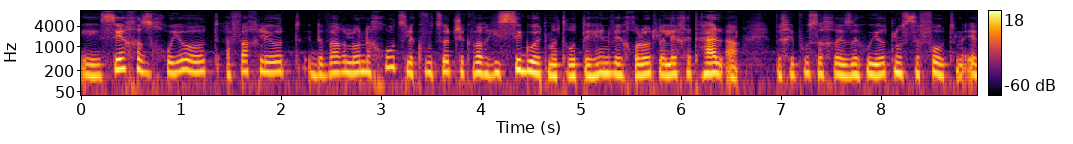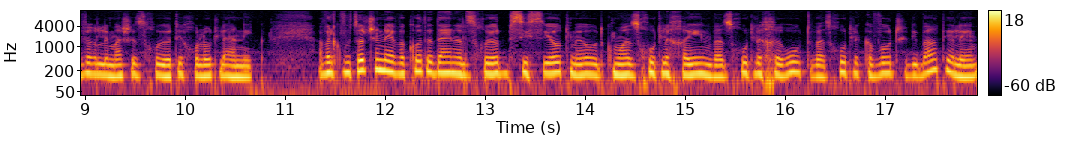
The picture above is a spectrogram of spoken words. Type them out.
אה, שיח הזכויות הפך להיות דבר לא נחוץ לקבוצות שכבר השיגו את מטרותיהן ויכולות ללכת הלאה בחיפוש אחרי זהויות נוספות מעבר למה שזכויות יכולות להעניק. אבל קבוצות שנאבקות עדיין על זכויות בסיסיות מאוד, כמו הזכות לחיים והזכות לחירות והזכות לכבוד שדיברתי עליהן,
